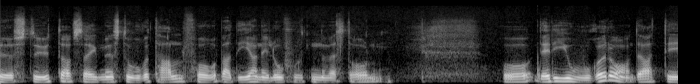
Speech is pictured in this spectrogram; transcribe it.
øste ut av seg med store tall for verdiene i Lofoten og Vesterålen. Og det de gjorde da, det at de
